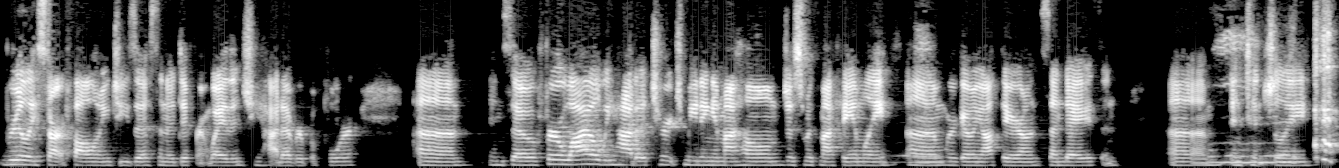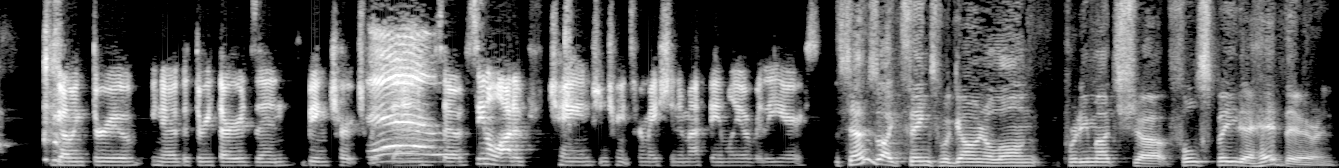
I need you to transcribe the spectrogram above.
really start following Jesus in a different way than she had ever before. Um, and so for a while, we had a church meeting in my home just with my family. Um, we're going out there on Sundays and um, intentionally going through, you know, the three thirds and being church with them. So seen a lot of change and transformation in my family over the years. It sounds like things were going along pretty much uh, full speed ahead there in,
